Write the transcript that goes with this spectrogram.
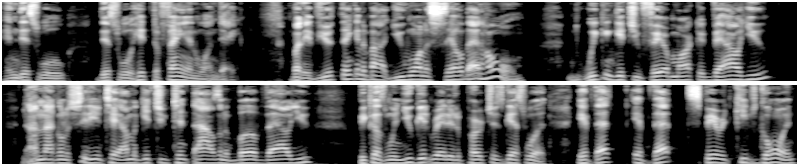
and this will this will hit the fan one day. But if you're thinking about you want to sell that home, we can get you fair market value. Now, I'm not going to sit here and tell you I'm going to get you ten thousand above value, because when you get ready to purchase, guess what? If that if that spirit keeps going,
